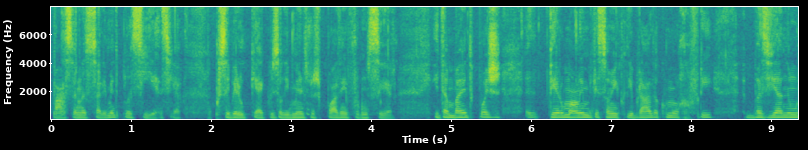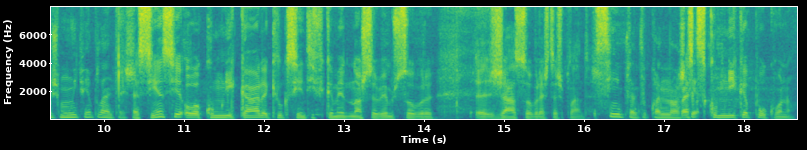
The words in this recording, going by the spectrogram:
passa necessariamente pela ciência, perceber o que é que os alimentos nos podem fornecer e também depois eh, ter uma alimentação equilibrada, como eu referi, baseando-nos muito em plantas. A ciência ou a comunicar aquilo que cientificamente nós sabemos sobre eh, já sobre estas plantas? Sim, portanto, quando nós. Parece que se comunica pouco ou não?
